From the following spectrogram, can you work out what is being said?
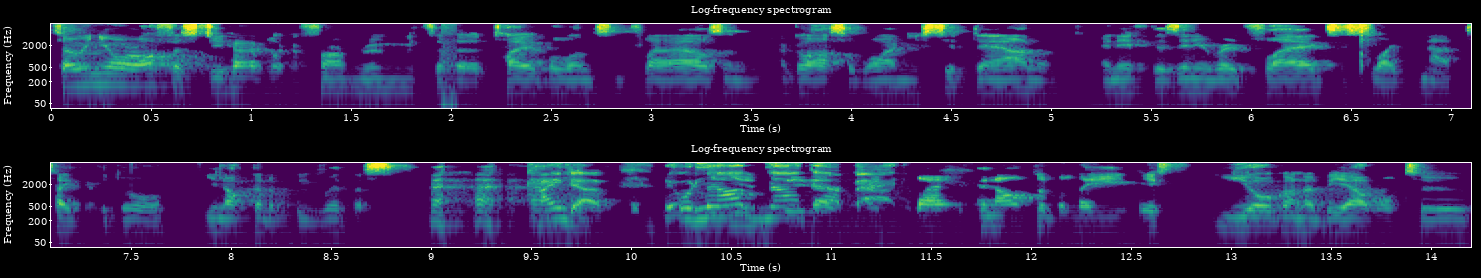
So in your office, do you have like a front room with a table and some flowers and a glass of wine? You sit down, and, and if there's any red flags, it's like, no, nah, take the door. You're not going to be with us. kind of. It would not, not that bad. And ultimately, if you're going to be able to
